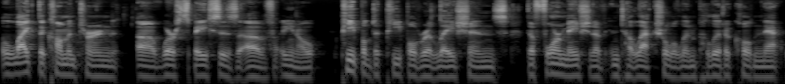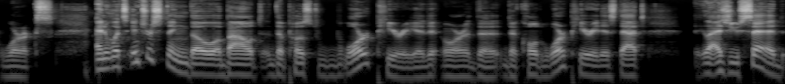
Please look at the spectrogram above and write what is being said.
like the Comintern, uh, were spaces of you know people to people relations, the formation of intellectual and political networks. And what's interesting, though, about the post war period or the, the Cold War period is that as you said,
